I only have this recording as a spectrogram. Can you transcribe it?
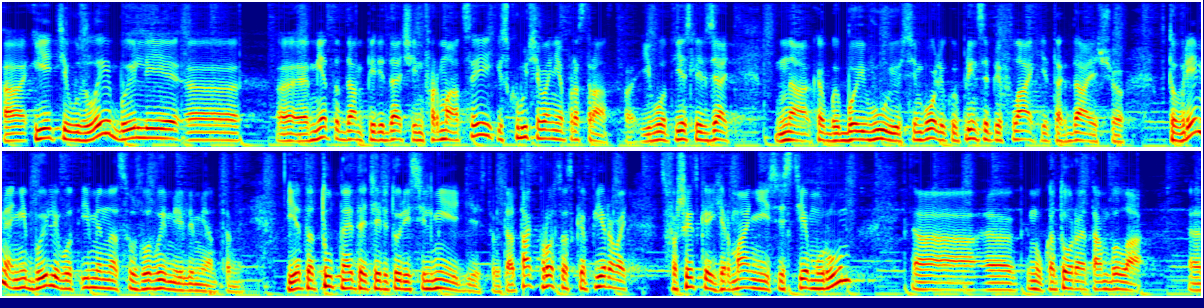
и эти узлы были э, э, методом передачи информации и скручивания пространства. И вот если взять на как бы боевую символику, в принципе флаги тогда еще в то время, они были вот именно с узловыми элементами. И это тут на этой территории сильнее действует. А так просто скопировать с фашистской Германии систему рун, э, э, ну, которая там была, Э,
